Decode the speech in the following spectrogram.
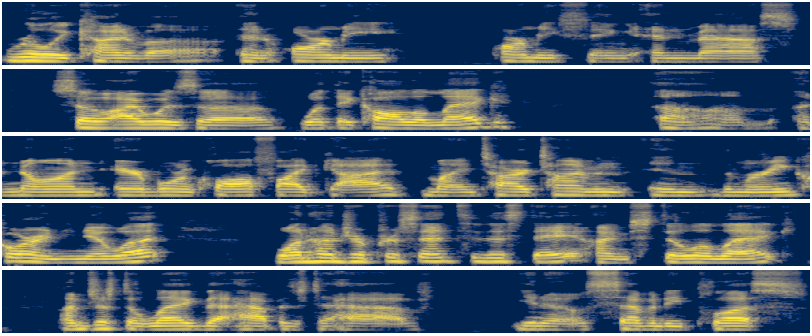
really kind of a an army army thing en masse. So I was uh, what they call a leg, um, a non-airborne qualified guy my entire time in, in the Marine Corps, and you know what? 100% to this day, I'm still a leg. I'm just a leg that happens to have, you know, 70 plus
